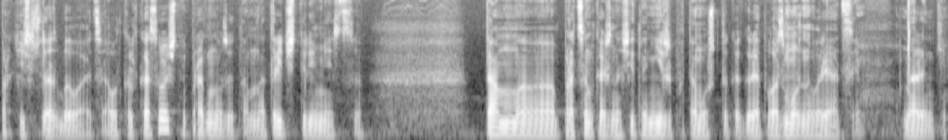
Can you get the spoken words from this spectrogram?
практически всегда сбываются. А вот краткосрочные прогнозы там на 3-4 месяца, там э, процент, конечно, значительно ниже, потому что, как говорят, возможны вариации на рынке.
